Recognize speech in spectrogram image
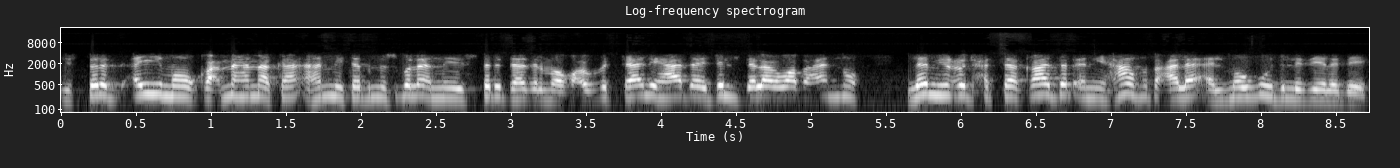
يسترد أي موقع مهما كان أهميته بالنسبة له انه يسترد هذا الموقع وبالتالي هذا يدل دلاله واضحه أنه لم يعد حتى قادر أن يحافظ على الموجود الذي لديه.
